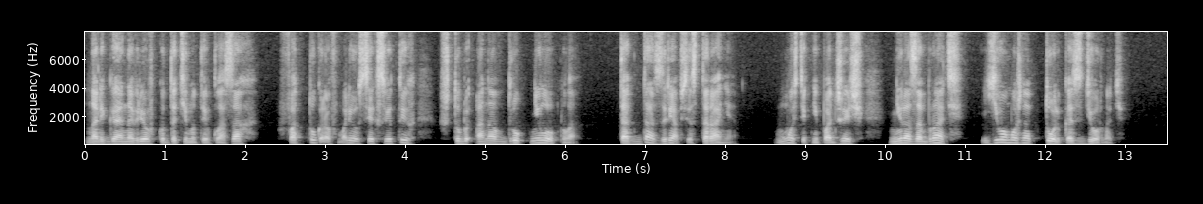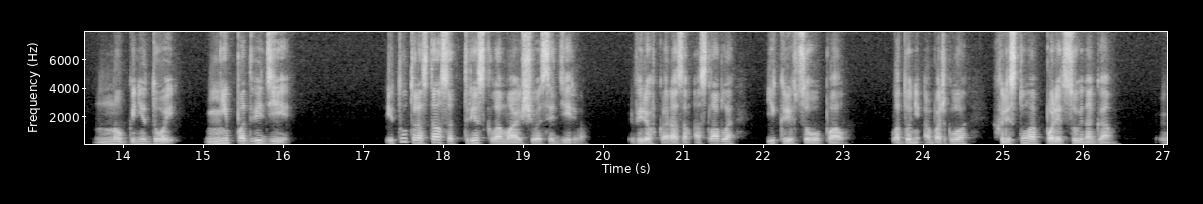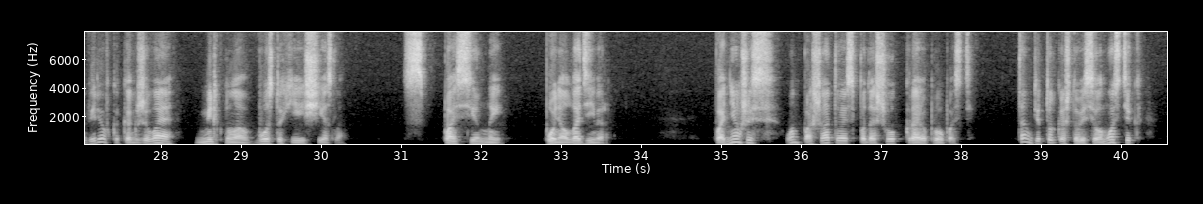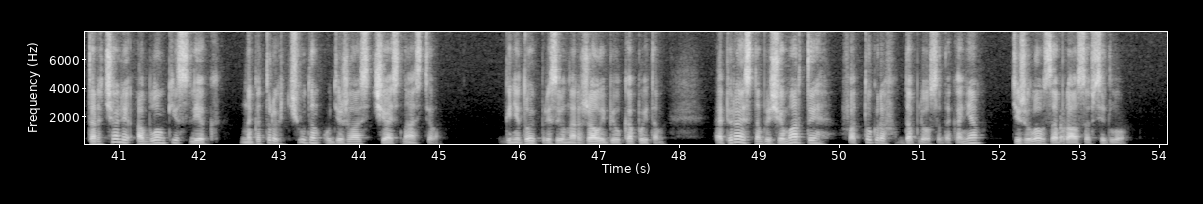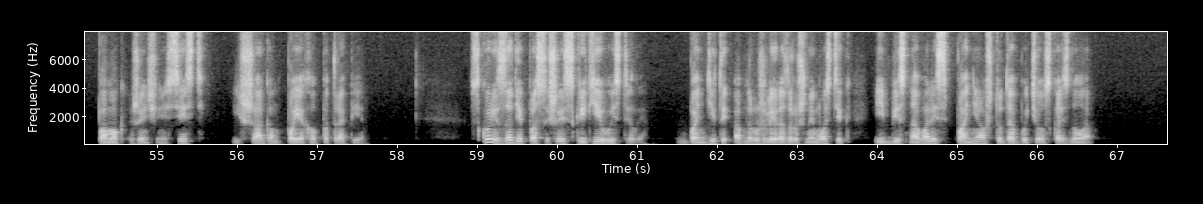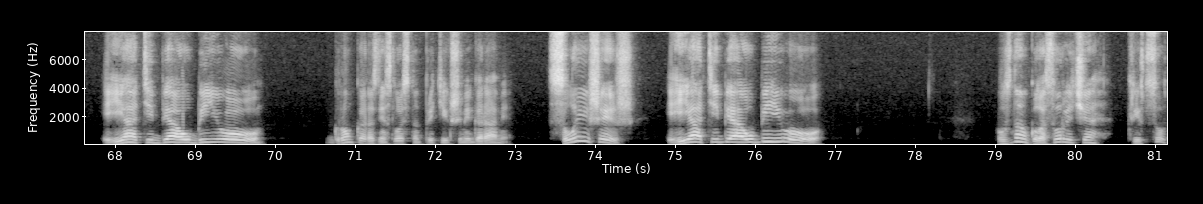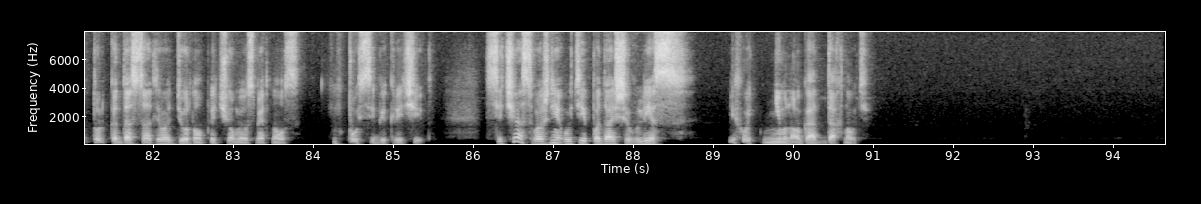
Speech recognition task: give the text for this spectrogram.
Налегая на веревку, дотянутой в глазах, Фотограф молил всех святых, чтобы она вдруг не лопнула. Тогда зря все старания. Мостик не поджечь, не разобрать, его можно только сдернуть. Ну, гнедой, не подведи. И тут раздался треск ломающегося дерева. Веревка разом ослабла, и Кривцов упал. Ладони обожгло, хлестнуло по лицу и ногам. Веревка, как живая, мелькнула в воздухе и исчезла. Спасены понял Владимир. Поднявшись, он, пошатываясь, подошел к краю пропасти. Там, где только что висел мостик, торчали обломки слег, на которых чудом удержалась часть настила. Гнедой призывно ржал и бил копытом. Опираясь на плечо Марты, фотограф доплелся до коня, тяжело взобрался в седло. Помог женщине сесть и шагом поехал по тропе. Вскоре сзади послышались крики и выстрелы. Бандиты обнаружили разрушенный мостик и бесновались, поняв, что добыча ускользнула. «Я тебя убью!» Громко разнеслось над притихшими горами. «Слышишь? Я тебя убью!» Узнав голос Орлича, Кривцов только досадливо дернул плечом и усмехнулся. Пусть себе кричит. Сейчас важнее уйти подальше в лес и хоть немного отдохнуть.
